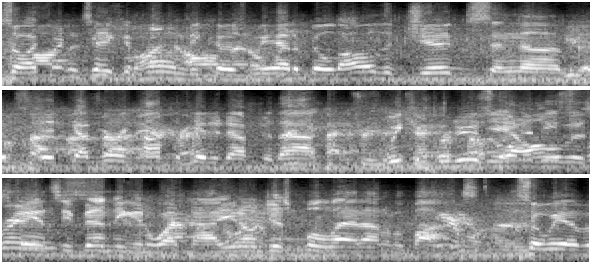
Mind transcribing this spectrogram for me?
So I couldn't take it home because we had to build all the jigs and uh, it, it got very complicated after that. We can produce Yeah, one all of this these frames. fancy bending and whatnot. You don't just pull that out of a box. So we have a,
